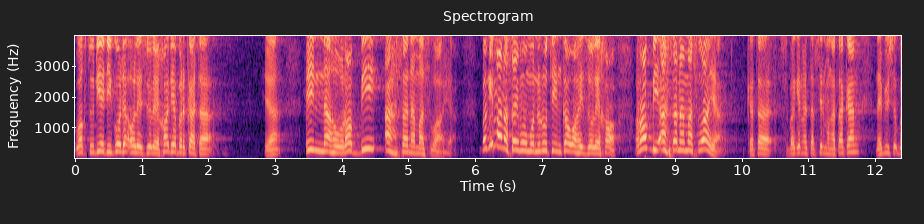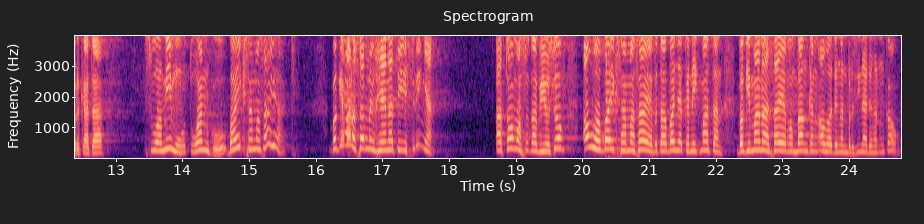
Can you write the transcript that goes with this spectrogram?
waktu dia digoda oleh Zulaikha dia berkata, ya, "Innahu rabbi ahsana maswaya." Bagaimana saya mau menuruti engkau wahai Zulaikha? Rabbi ahsana maswaya. Kata sebagian tafsir mengatakan Nabi Yusuf berkata, "Suamimu, tuanku, baik sama saya." Bagaimana saya mengkhianati istrinya? Atau maksud Nabi Yusuf, Allah baik sama saya, betapa banyak kenikmatan. Bagaimana saya membangkang Allah dengan berzina dengan engkau?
